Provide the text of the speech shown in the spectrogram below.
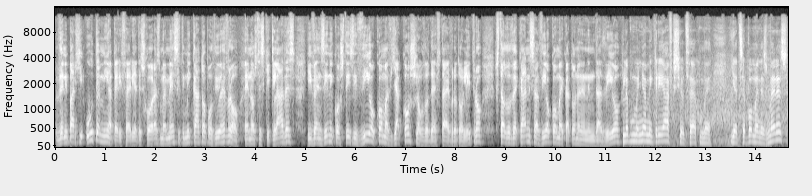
Δεν υπάρχει ούτε μία περιφέρεια της χώρας με μέση τιμή κάτω από 2 ευρώ. Ενώ στις κυκλάδες η βενζίνη κοστίζει 2,287 ευρώ το λίτρο, στα Δωδεκάνησα 2,192. Βλέπουμε μια μικρή αύξηση ότι θα έχουμε για τις επόμενες μέρες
